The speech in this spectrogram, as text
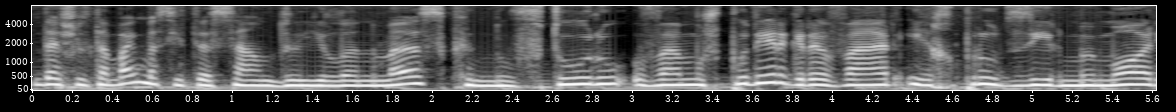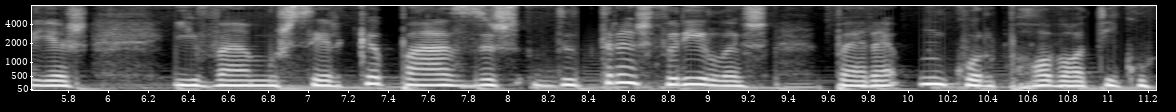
Deixo-lhe também uma citação de Elon Musk: No futuro, vamos poder gravar e reproduzir memórias e vamos ser capazes de transferi-las para um corpo robótico.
